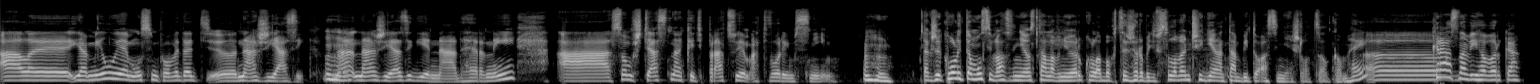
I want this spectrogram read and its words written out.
ale ja milujem, musím povedať, uh, náš jazyk. Mm-hmm. Na, náš jazyk je nádherný a som šťastná, keď pracujem a tvorím s ním. Mm-hmm. Takže kvôli tomu si vlastne neostala v New Yorku, lebo chceš robiť v Slovenčine a tam by to asi nešlo celkom, hej? Uh... Krásna výhovorka.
